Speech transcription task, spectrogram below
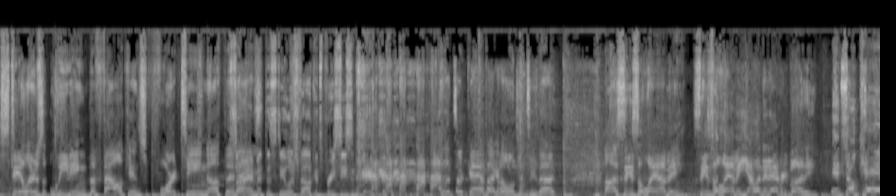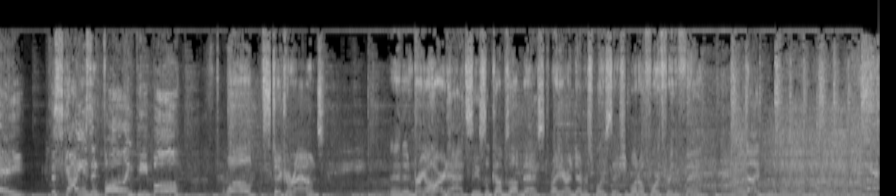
Steelers leading the Falcons 14 nothing. Sorry, I meant the Steelers Falcons preseason game. That's okay. I'm not going to hold you to that. Uh, Cecil Lammey. Cecil Lammey yelling at everybody. It's okay. The sky isn't falling, people. Well, stick around. And, and bring a hard hat. Cecil comes up next, right here on Denver Sports Station, 1043 The Fan. Night.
